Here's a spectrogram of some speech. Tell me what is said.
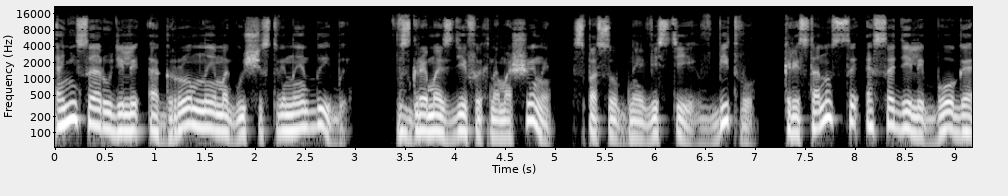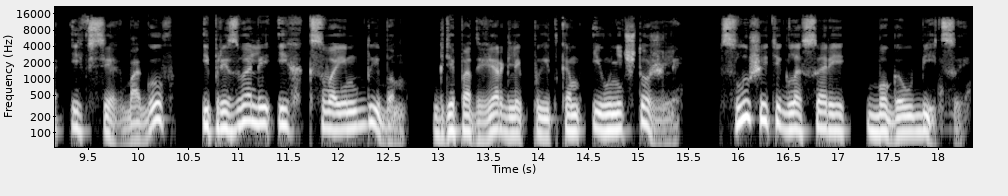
они соорудили огромные могущественные дыбы. Взгромоздив их на машины, способные ввести их в битву, крестоносцы осадили Бога и всех богов и призвали их к своим дыбам, где подвергли пыткам и уничтожили. Слушайте глоссарий богоубийцы.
